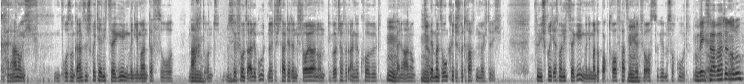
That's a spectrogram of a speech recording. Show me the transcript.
keine Ahnung, ich im Großen und Ganzen spricht ja nichts dagegen, wenn jemand das so macht Mhm. und das wäre für uns alle gut, ne? Das zahlt ja dann Steuern und die Wirtschaft wird angekurbelt. Mhm. Keine Ahnung. Ja. Wenn man so unkritisch betrachten möchte. Ich finde, ich spricht erstmal nichts dagegen. Wenn jemand da Bock drauf hat, sein Mhm. Geld für auszugeben, ist doch gut. Und welche Farbe hat dein Auto?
